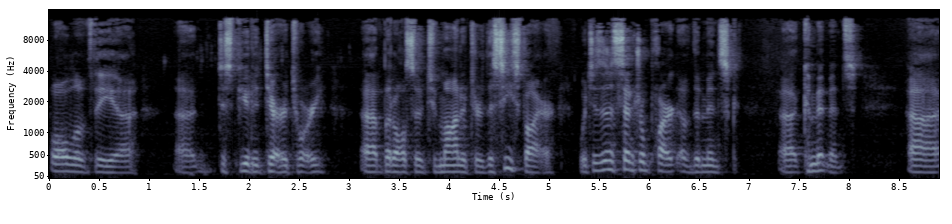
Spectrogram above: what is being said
all of the uh, uh, disputed territory, uh, but also to monitor the ceasefire, which is an essential part of the Minsk uh, commitments. Uh,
